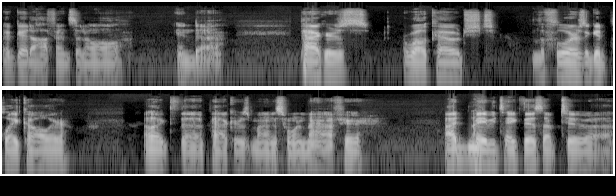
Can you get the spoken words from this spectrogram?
a good offense at all, and uh, Packers are well coached. Lafleur is a good play caller. I like the Packers minus one and a half here. I'd maybe take this up to uh,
